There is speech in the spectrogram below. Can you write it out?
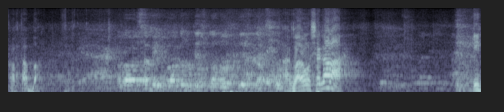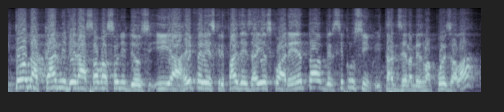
Ah, tá bom. Agora, coloca texto, texto. Vamos chegar lá. E toda a carne verá a salvação de Deus. E a referência que ele faz é Isaías 40, versículo 5. E está dizendo a mesma coisa lá?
